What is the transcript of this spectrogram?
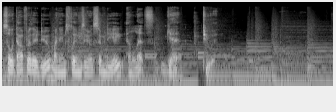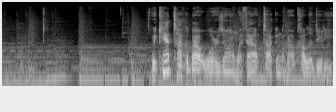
So without further ado my name's Flamezero78 and let's get to it. We can't talk about Warzone without talking about Call of Duty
